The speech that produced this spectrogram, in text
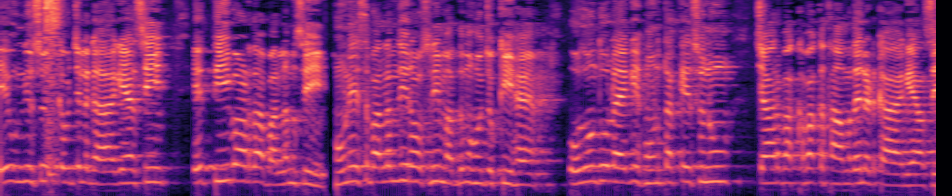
ਇਹ 1901 ਵਿੱਚ ਲਗਾਇਆ ਗਿਆ ਸੀ। ਇਹ 30 ਵਾਟ ਦਾ ਬਲਬ ਸੀ। ਹੁਣ ਇਸ ਬਲਬ ਦੀ ਰੌਸ਼ਨੀ ਮੱਧਮ ਹੋ ਚੁੱਕੀ ਹੈ। ਉਦੋਂ ਤੋਂ ਲੈ ਕੇ ਹੁਣ ਤੱਕ ਇਸ ਨੂੰ ਚਾਰ ਵੱਖ-ਵੱਖ ਥਾਵਾਂ ਤੇ ਲਟਕਾਇਆ ਗਿਆ ਸੀ।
